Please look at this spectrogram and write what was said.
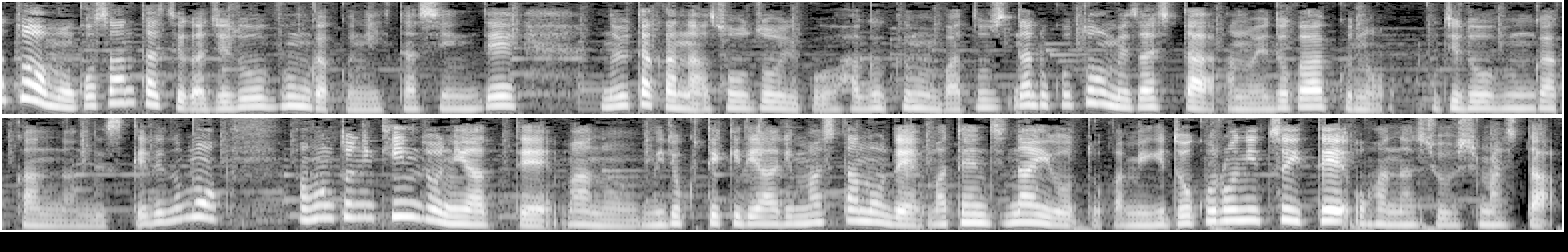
あとはもうお子さんたちが児童文学に親しんで、の豊かな想像力を育む場となることを目指したあの江戸川区の児童文学館なんですけれども、まあ、本当に近所にあって、まあ、あの魅力的でありましたので、まあ、展示内容とか右どころについてお話をしました。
